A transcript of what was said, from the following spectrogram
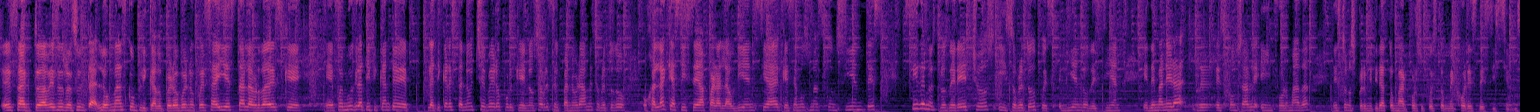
Exacto, a veces resulta lo más complicado, pero bueno, pues ahí está, la verdad es que eh, fue muy gratificante platicar esta noche, Vero, porque nos abres el panorama y sobre todo, ojalá que así sea para la audiencia, que seamos más conscientes sí de nuestros derechos y sobre todo, pues bien lo decían, eh, de manera responsable e informada. Esto nos permitirá tomar, por supuesto, mejores decisiones.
